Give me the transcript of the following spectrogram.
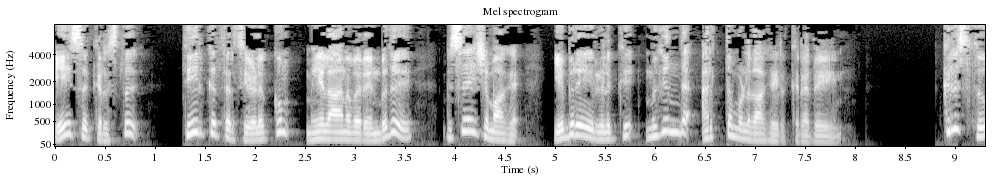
இயேசு கிறிஸ்து தீர்க்கதரிசிகளுக்கும் மேலானவர் என்பது விசேஷமாக எபிரேயர்களுக்கு மிகுந்த அர்த்தமுள்ளதாக இருக்கிறது. கிறிஸ்து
